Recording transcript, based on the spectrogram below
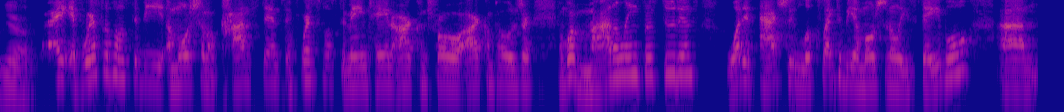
Yeah. Right. If we're supposed to be emotional constants, if we're supposed to maintain our control, our composure, and we're modeling for students what it actually looks like to be emotionally stable, um,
